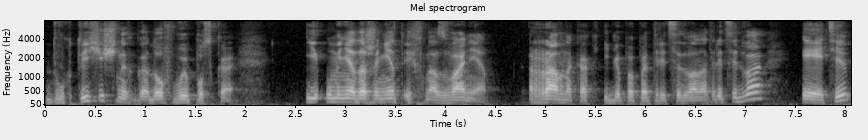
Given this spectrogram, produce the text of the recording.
2000-х годов выпуска. И у меня даже нет их названия. Равно как и ГПП 32 на 32, эти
